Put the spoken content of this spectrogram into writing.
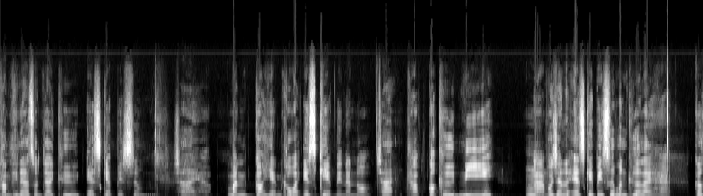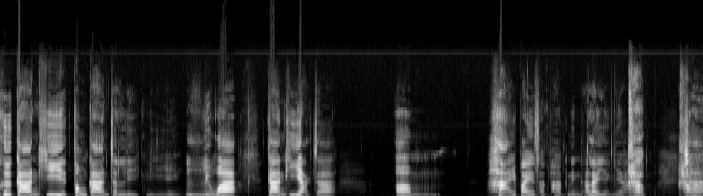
คำที่น่าสนใจคือ escapism ใช่ครับ มันก็เห็นคาว่า escape ในนั้นเนาะใช่ครับ ก็คือหนี อ่าเพราะฉะนั้น escapism มันคืออะไรฮะ ก็คือการที่ต้องการจะหลีกหนี หรือว่าการที่อยากจะเอิ่มหายไปสักพักหนึ่งอะไรอย่างเงี้ยครับครับใช่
